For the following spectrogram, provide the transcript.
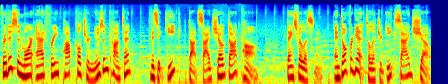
For this and more ad free pop culture news and content, visit geek.sideshow.com. Thanks for listening, and don't forget to let your geek side show.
